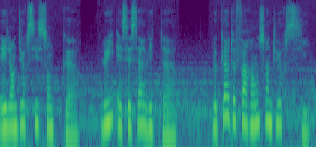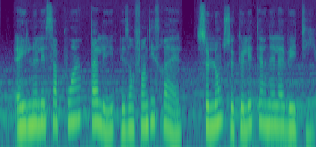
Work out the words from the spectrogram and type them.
et il endurcit son cœur, lui et ses serviteurs. Le cœur de Pharaon s'endurcit, et il ne laissa point aller les enfants d'Israël selon ce que l'Éternel avait dit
